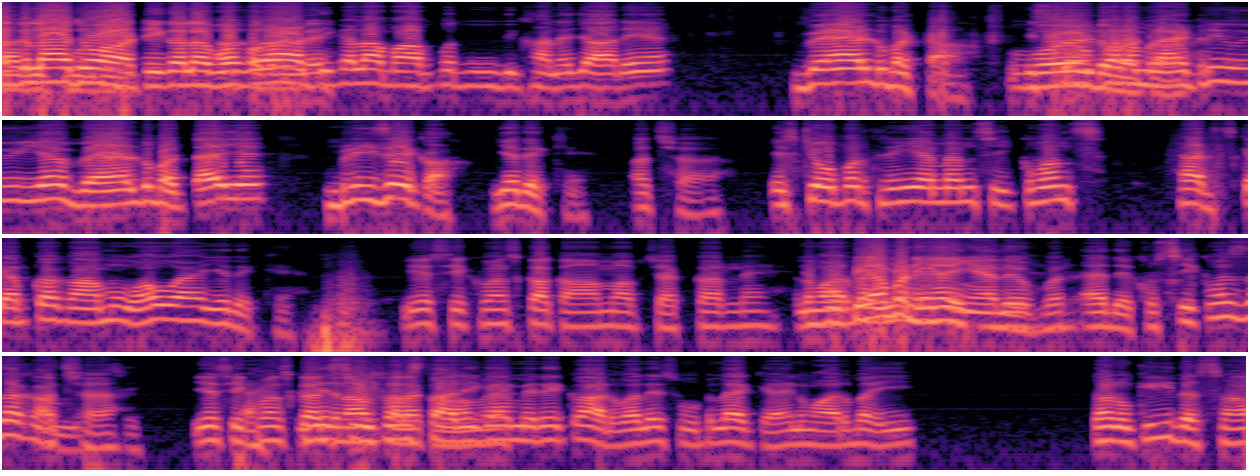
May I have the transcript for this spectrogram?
अगला जो आर्टिकल है वो अगला आर्टिकल हम आपको दिखाने जा रहे हैं वेल्ड बट्टा। एम्ब्रॉयडरी हुई है वेल दुपट्टा है ये ब्रीजे का ये देखें। अच्छा। इसके ऊपर थ्री एम एम सीक्वेंस हेडस्केप का काम हुआ हुआ है ये देखें। ये सीक्वेंस का काम आप चेक कर लें ये नवार बूटियां भाई, बनी ये हुई हैं देखिए, ਇਹਦੇ ਉੱਪਰ ਇਹ ਦੇਖੋ ਸੀਕੁਐਂਸ ਦਾ ਕੰਮ ਅੱਛਾ, ਹੈ ये सीक्वेंस का ਇਹ जनाब सारा sequence तारीख काम ਹੈ है ਮੇਰੇ ਘਰ ਵਾਲੇ ਸੂਟ ਲੈ ਕੇ ਆਏ ਨਵਾਰ ਭਾਈ ਤੁਹਾਨੂੰ ਕੀ ਦੱਸਾਂ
